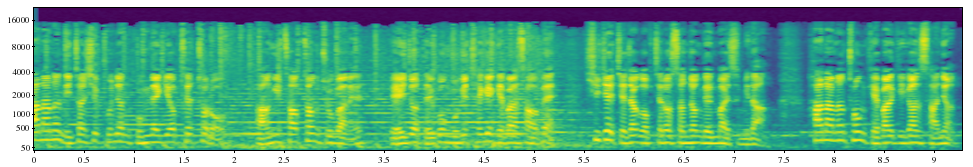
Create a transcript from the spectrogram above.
한화는 2019년 국내 기업 최초로 방위사업청 주관의 레이저 대공무기 체계 개발 사업에 시제 제작 업체로 선정된 바 있습니다. 한화는 총 개발 기간 4년,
